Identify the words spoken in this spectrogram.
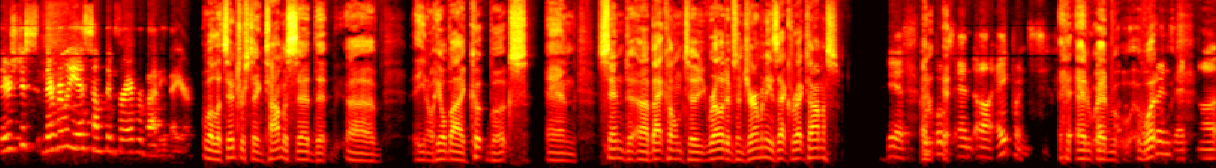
there's just there really is something for everybody there. Well it's interesting. Thomas said that uh, you know he'll buy cookbooks and send uh, back home to relatives in germany. Is that correct thomas Yes, and, books and uh, aprons. And, and what aprons and uh,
